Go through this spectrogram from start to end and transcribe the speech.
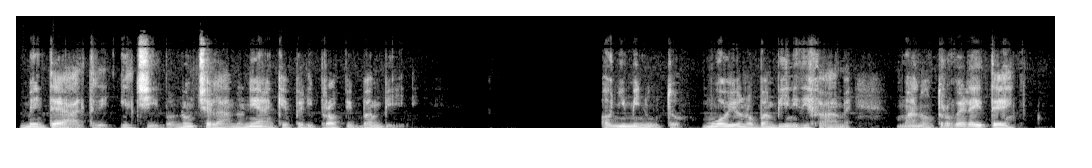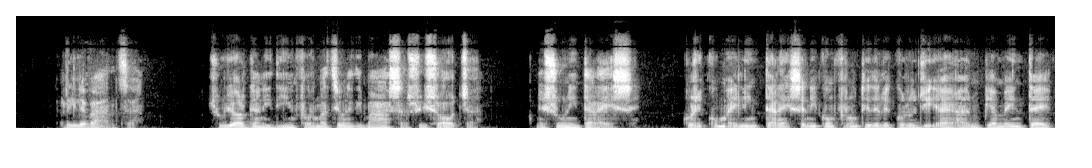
mentre altri il cibo non ce l'hanno neanche per i propri bambini. Ogni minuto muoiono bambini di fame, ma non troverete rilevanza sugli organi di informazione di massa, sui social, nessun interesse. Così come l'interesse nei confronti dell'ecologia è ampiamente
